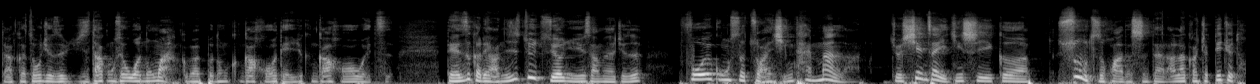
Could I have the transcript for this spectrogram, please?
对伐？搿种就是其他公司挖侬嘛，葛末拨侬更加好个待遇，更加好个位置。但是搿两年最主要原因啥物事？就是华为公司的转型太慢了，就现在已经是一个数字化的时代了。阿拉讲叫 digital，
